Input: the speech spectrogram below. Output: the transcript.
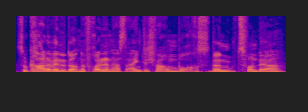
So gerade wenn du doch eine Freundin hast eigentlich, warum brauchst du da Nudes von der?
